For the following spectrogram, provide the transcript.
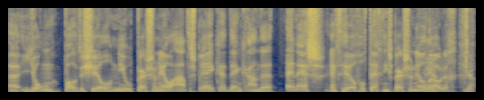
eh, jong, potentieel nieuw personeel aan te spreken. Denk aan de NS, heeft heel veel technisch personeel Ja. nodig. Ja,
